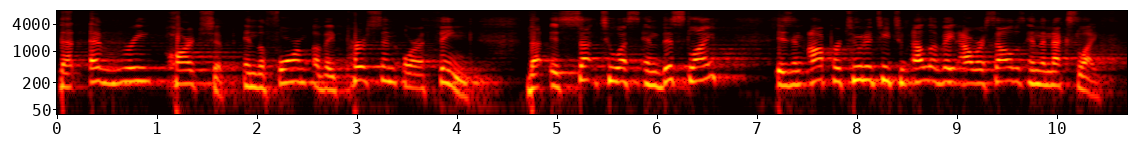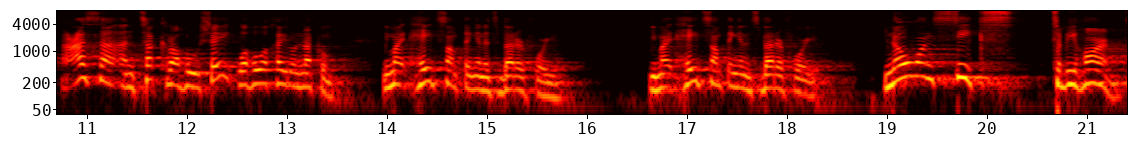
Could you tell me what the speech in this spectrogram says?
that every hardship in the form of a person or a thing that is sent to us in this life is an opportunity to elevate ourselves in the next life. عَسَى أَن تَكْرَهُ شَيْء وَهُوَ خَيْرٌ لَكُمْ You might hate something and it's better for you. You might hate something and it's better for you. No one seeks to be harmed.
